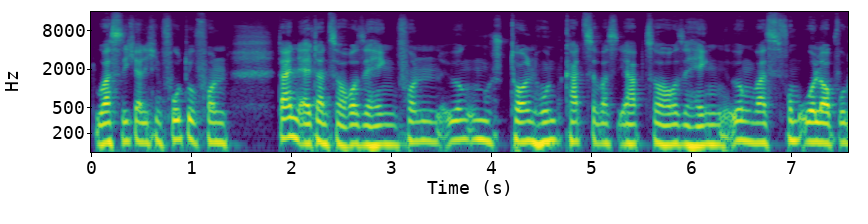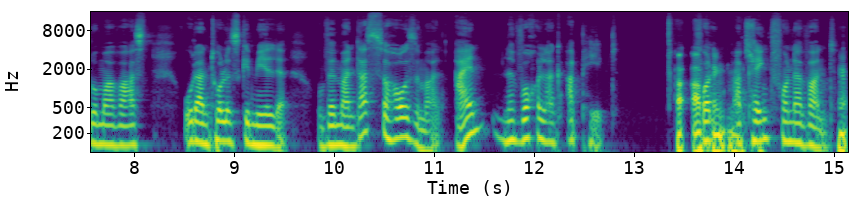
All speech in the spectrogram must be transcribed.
du hast sicherlich ein Foto von deinen Eltern zu Hause hängen, von irgendeinem tollen Hund, Katze, was ihr habt zu Hause hängen, irgendwas vom Urlaub, wo du mal warst, oder ein tolles Gemälde. Und wenn man das zu Hause mal eine Woche lang abhebt, von, Abhängt, du? abhängt von der Wand, Ja.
